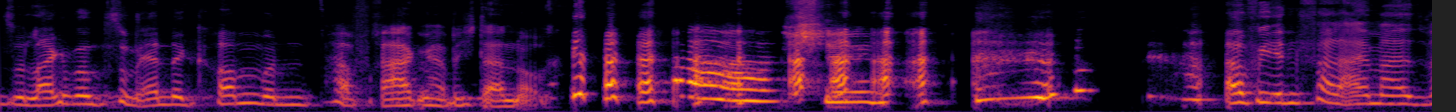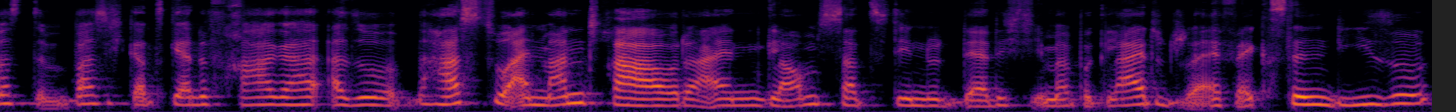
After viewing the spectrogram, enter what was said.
so langsam zum Ende kommen und ein paar Fragen habe ich da noch. Ah, schön. Auf jeden Fall einmal, was, was ich ganz gerne frage, also hast du ein Mantra oder einen Glaubenssatz, den du, der dich immer begleitet oder wechseln diese?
